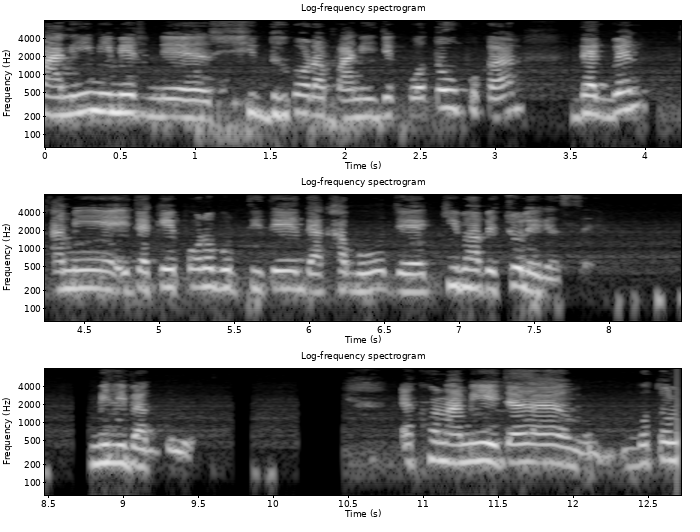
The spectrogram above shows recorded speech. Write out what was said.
পানি, নিমের সিদ্ধ করা পানি যে কত উপকার, দেখবেন আমি এটাকে পরবর্তীতে দেখাবো যে কীভাবে চলে গেছে মিলিবাগগুলো এখন আমি এটা বোতল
